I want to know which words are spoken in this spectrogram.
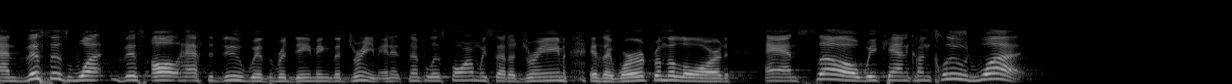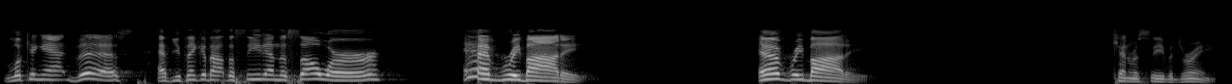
And this is what this all has to do with redeeming the dream. In its simplest form, we said a dream is a word from the Lord. And so we can conclude what? looking at this, if you think about the seed and the sower, everybody, everybody can receive a dream.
